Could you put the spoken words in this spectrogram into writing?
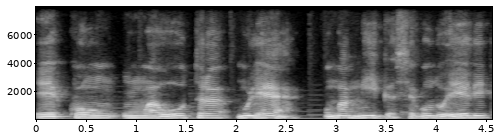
é, com uma outra mulher, uma amiga. Segundo ele,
